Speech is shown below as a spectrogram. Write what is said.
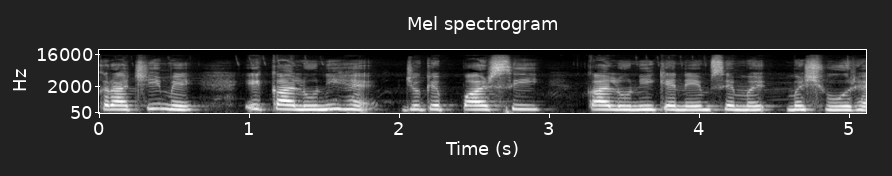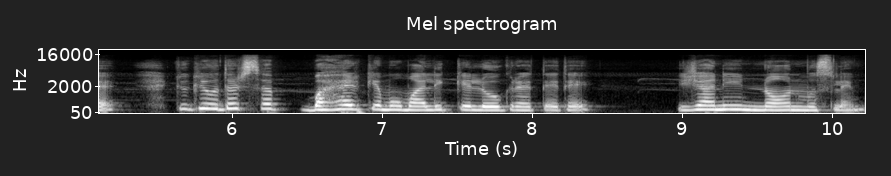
कराची में एक कॉलोनी है जो कि पारसी कॉलोनी के नेम से मशहूर है, क्योंकि उधर सब बाहर के ममालिक के लोग रहते थे, यानी नॉन मुस्लिम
